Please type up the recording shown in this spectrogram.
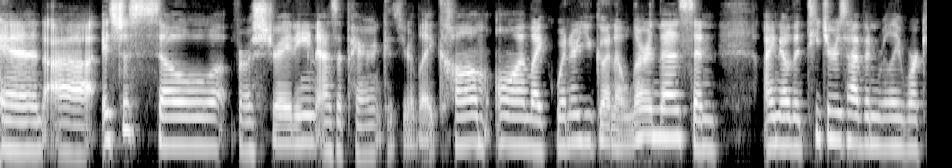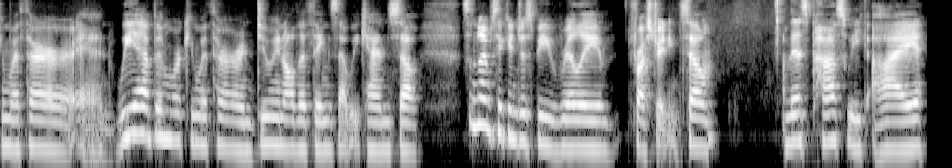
And uh, it's just so frustrating as a parent because you're like, come on, like, when are you going to learn this? And I know the teachers have been really working with her, and we have been working with her and doing all the things that we can. So sometimes it can just be really frustrating. So this past week, I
